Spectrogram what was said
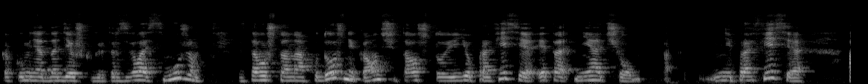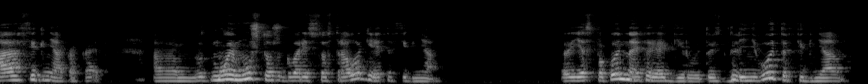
как у меня одна девушка говорит, развелась с мужем из-за того, что она художник, а он считал, что ее профессия – это ни о чем. Так, не профессия, а фигня какая-то. Э, вот мой муж тоже говорит, что астрология – это фигня. Я спокойно на это реагирую. То есть для него это фигня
